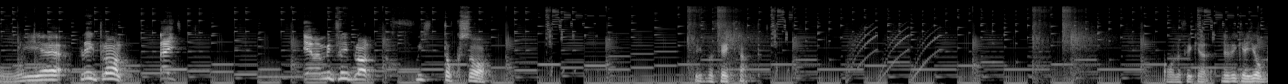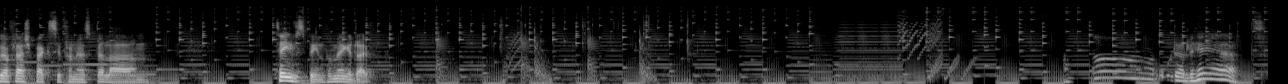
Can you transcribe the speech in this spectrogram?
Oh yeah! Flygplan! Nej! Ge mig mitt flygplan! Skit också! Tryck på T-knapp. Oh, nu, fick jag, nu fick jag jobbiga flashbacks ifrån när jag spelade um, Tailspin på Mega Drive. Ah, odödlighet!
